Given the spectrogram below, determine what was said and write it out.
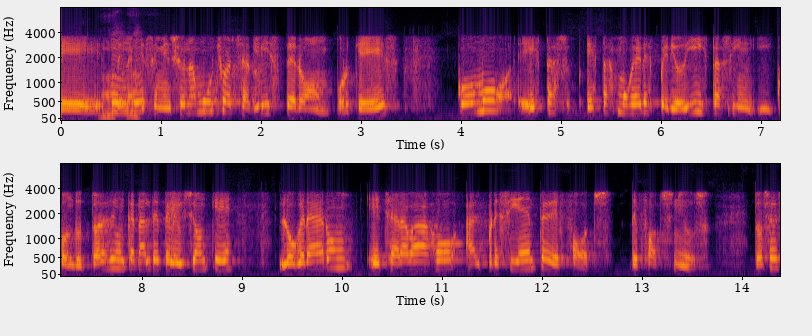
que de la que se menciona mucho a Charlize Theron, porque es como estas, estas mujeres periodistas y, y, conductoras de un canal de televisión que lograron echar abajo al presidente de Fox, de Fox News. Entonces,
